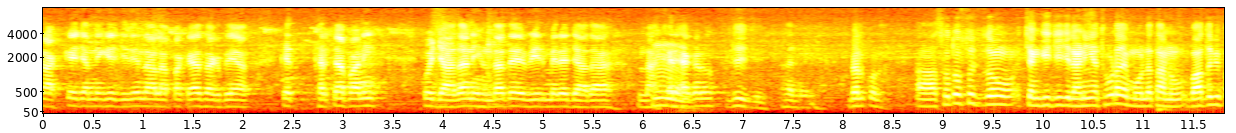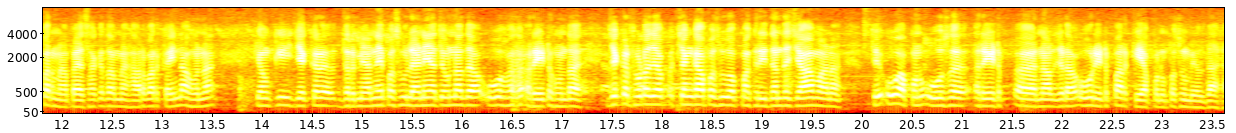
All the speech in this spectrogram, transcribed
ਰੱਖ ਕੇ ਜਾਨੀ ਕਿ ਜਿਹਦੇ ਨਾਲ ਆਪਾਂ ਕਹਿ ਸਕਦੇ ਆ ਕਿ ਖਰਚਾ ਪਾਣੀ ਕੋਈ ਜ਼ਿਆਦਾ ਨਹੀਂ ਹੁੰਦਾ ਤੇ ਵੀਰ ਮੇਰੇ ਜ਼ਿਆਦਾ ਨਾ ਕਰਿਆ ਕਰੋ। ਜੀ ਜੀ। ਹਾਂਜੀ। ਬਿਲਕੁਲ। ਸੋ ਦੋਸਤੋ, ਜਦੋਂ ਚੰਗੀ ਚੀਜ਼ ਲੈਣੀ ਹੈ ਥੋੜਾ ਜਿਹਾ ਮੁੱਲ ਤੁਹਾਨੂੰ ਵੱਧ ਵੀ ਭਰਨਾ ਪੈ ਸਕਦਾ, ਮੈਂ ਹਰ ਵਾਰ ਕਹਿਣਾ ਹੁੰਦਾ, ਕਿਉਂਕਿ ਜੇਕਰ ਦਰਮਿਆਨੇ ਪਸ਼ੂ ਲੈਣੇ ਆ ਤੇ ਉਹਨਾਂ ਦਾ ਉਹ ਰੇਟ ਹੁੰਦਾ ਜੇਕਰ ਥੋੜਾ ਜਿਹਾ ਚੰਗਾ ਪਸ਼ੂ ਆਪਾਂ ਖਰੀਦਣ ਦੇ ਚਾਹਵਾਨ ਆ, ਤੇ ਉਹ ਆਪਾਂ ਨੂੰ ਉਸ ਰੇਟ ਨਾਲ ਜਿਹੜਾ ਉਹ ਰੇਟ ਭਰ ਕੇ ਆਪਾਂ ਨੂੰ ਪਸ਼ੂ ਮਿਲਦਾ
